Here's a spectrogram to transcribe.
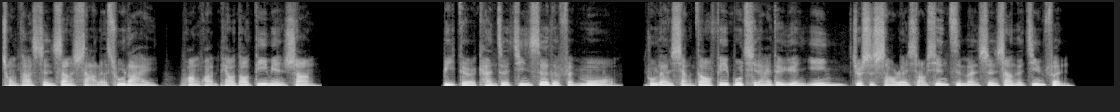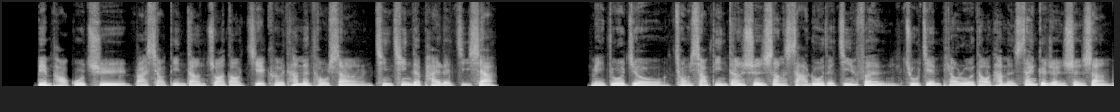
从他身上洒了出来，缓缓飘到地面上。彼得看着金色的粉末，突然想到飞不起来的原因，就是少了小仙子们身上的金粉，便跑过去把小叮当抓到杰克他们头上，轻轻地拍了几下。没多久，从小叮当身上洒落的金粉逐渐飘落到他们三个人身上。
